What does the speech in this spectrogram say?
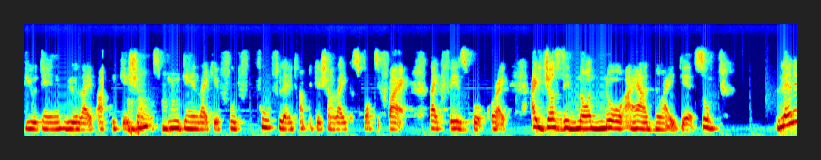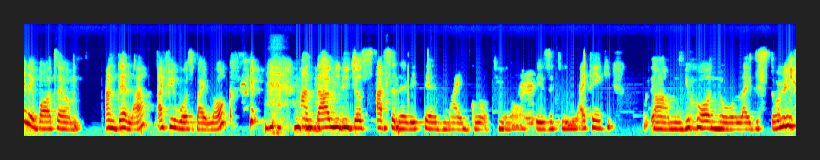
building real life applications, mm-hmm, mm-hmm. building like a full full fledged application like Spotify, like Facebook, right? I just did not know. I had no idea. So learning about um, Andela, I feel was by luck. and that really just accelerated my growth, you know, basically. I think um you all know like the story.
